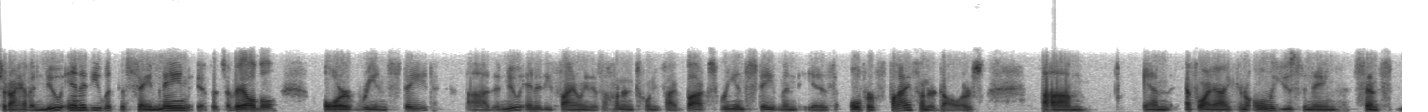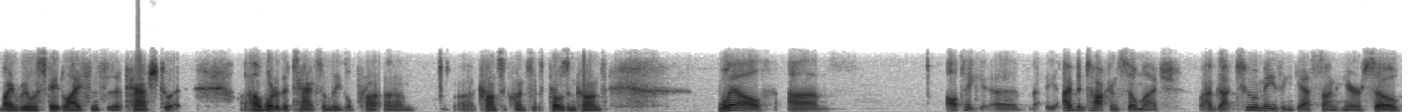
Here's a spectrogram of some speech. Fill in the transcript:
Should I have a new entity with the same name if it's available, or reinstate? Uh, the new entity filing is 125 bucks. Reinstatement is over $500. Um, and FYI, I can only use the name since my real estate license is attached to it. Uh, what are the tax and legal pro- um, uh, consequences, pros and cons. Well, um, I'll take. Uh, I've been talking so much. I've got two amazing guests on here, so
